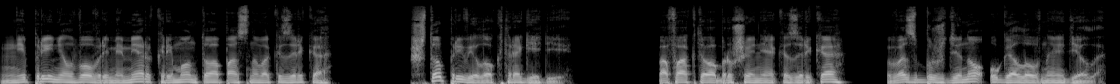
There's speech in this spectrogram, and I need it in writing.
не принял вовремя мер к ремонту опасного козырька, что привело к трагедии. По факту обрушения козырька возбуждено уголовное дело.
